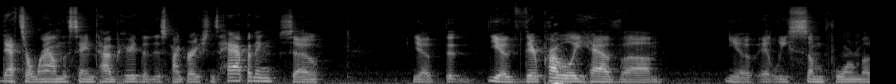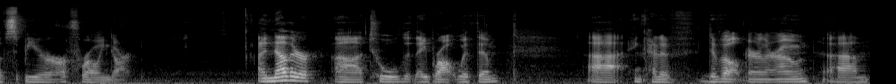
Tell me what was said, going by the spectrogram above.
that's around the same time period that this migration is happening. So you know the, you know they probably have um, you know at least some form of spear or throwing dart another uh, tool that they brought with them uh, and kind of developed on their own. Um,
